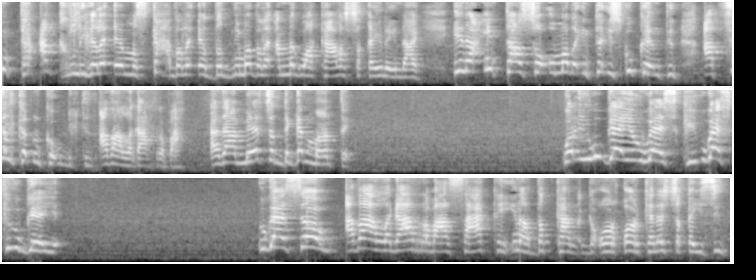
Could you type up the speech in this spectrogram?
inta caqligale ee maskaxdale ee dadnimadale annaga waa kaala shaqaynaynahay inaa intaasoo ummada inta isku keentid aad salka dhulka u dhigtid adaa lagaa rabaa. Adaa meesha degan maanta. War igu geeya ugaaskii ugaaskii u geeye. Ugaasow adaa lagaa rabaa saakay inaad dadkaan qoorqoor kala shaqaysid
